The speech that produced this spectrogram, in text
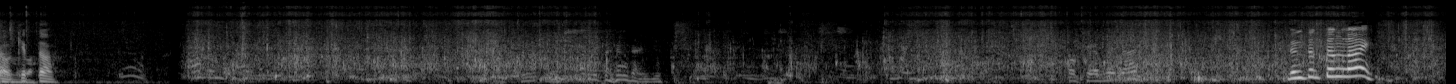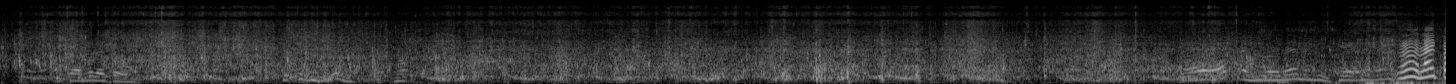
ต่อเก็บต่อแต่ยังใหญ่อยู่ต่อแคมเลยนะ ดึงตึงๆเลยแคมไม่ได้โตเออไล่ไป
